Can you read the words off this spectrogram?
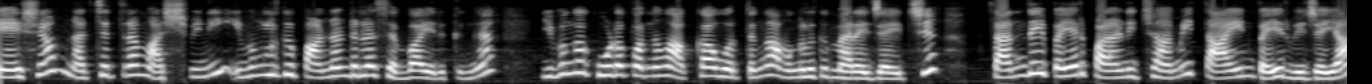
மேஷம் நட்சத்திரம் அஸ்வினி. இவங்களுக்கு பன்னெண்டில் செவ்வாய் இருக்குங்க. இவங்க கூட பிறந்தவங்க அக்கா ஒருத்தங்க அவங்களுக்கு மேரேஜ் ஆயிடுச்சு. தந்தை பெயர் பழனிசாமி தாயின் பெயர் விஜயா.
